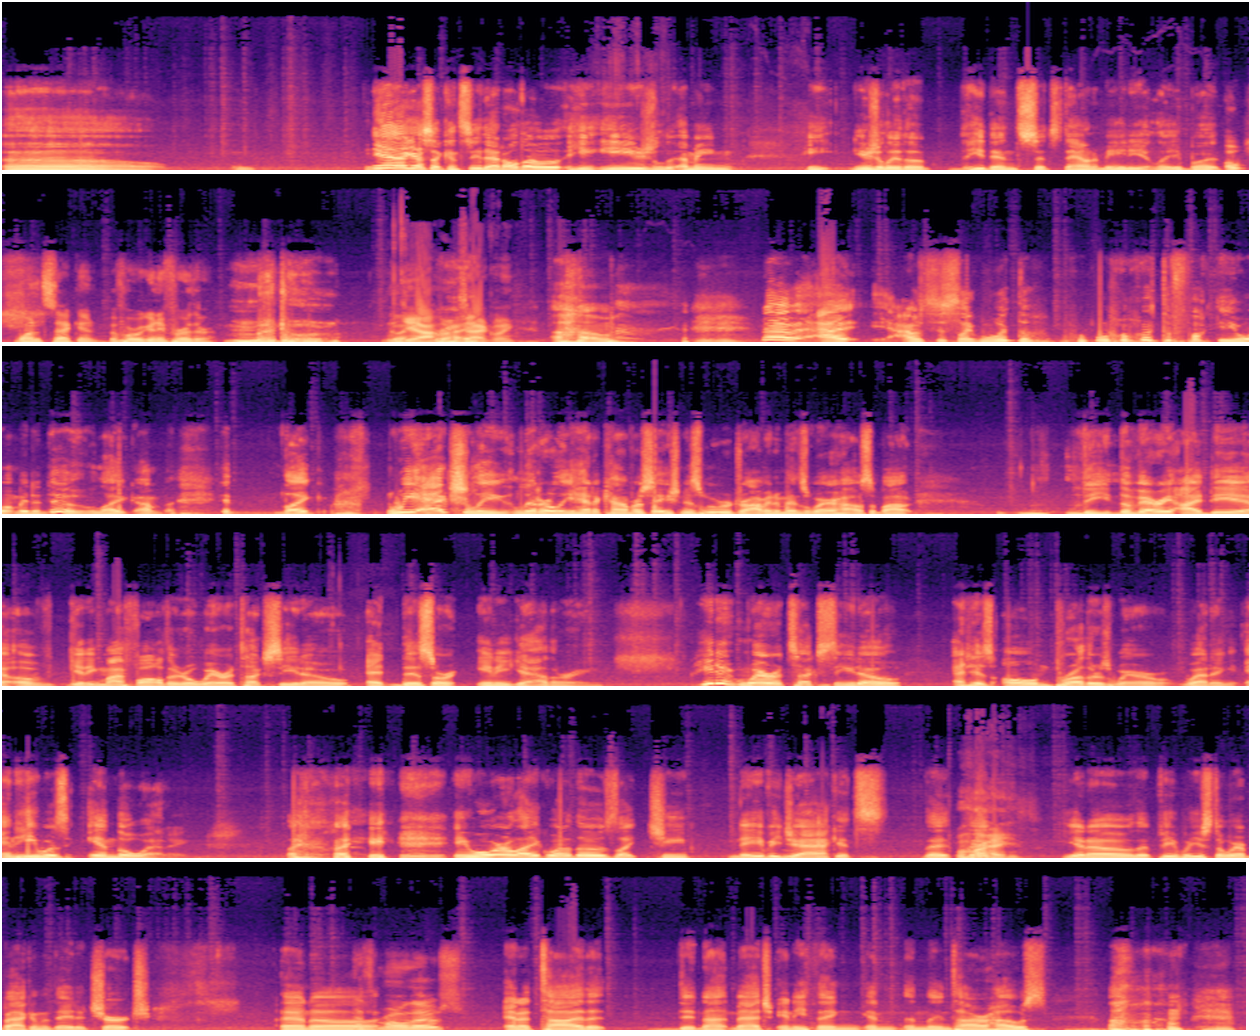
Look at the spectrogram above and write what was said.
Oh. Yeah, I guess I can see that. Although he, he usually, I mean, he usually the he then sits down immediately. But Oh, one second before we go any further. Metal. Go. Yeah, Right. exactly. um, no, I I was just like, what the what the fuck do you want me to do? Like I'm, it, like we actually literally had a conversation as we were driving to Men's Wearhouse about the the very idea of getting my father to wear a tuxedo at this or any gathering. He didn't wear a tuxedo at his own brother's wear wedding, and he was in the wedding. Like, like he, he wore like one of those like cheap navy jackets that, that, Right. you know that people used to wear back in the day to church, and uh, Nothing wrong with those. and a tie that did not match anything in, in the entire house. Um,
